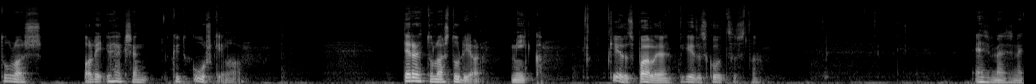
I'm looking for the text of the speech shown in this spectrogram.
tulos oli 96 kiloa. Tervetuloa studioon, Miikka. Kiitos paljon ja kiitos kutsusta. Ensimmäisenä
